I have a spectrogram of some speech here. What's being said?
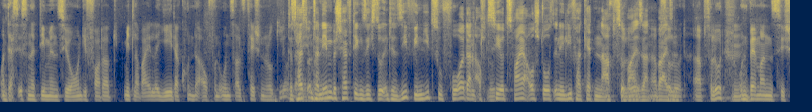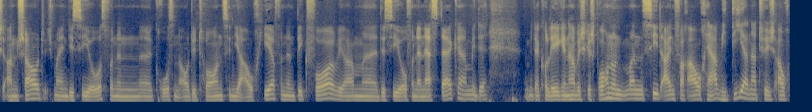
Und das ist eine Dimension, die fordert mittlerweile jeder Kunde auch von uns als Technologie. Das heißt, Unternehmen beschäftigen sich so intensiv wie nie zuvor, dann absolut. auch CO2-Ausstoß in den Lieferketten nachzuweisen. Absolut, absolut. absolut. Mhm. Und wenn man sich anschaut, ich meine, die CEOs von den äh, großen Auditoren sind ja auch hier, von den Big Four. Wir haben äh, die CEO von der Nasdaq, äh, mit, der, mit der Kollegin habe ich gesprochen und man sieht einfach auch, ja, wie die ja natürlich auch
